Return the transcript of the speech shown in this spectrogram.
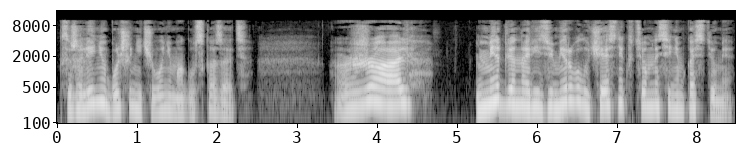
К сожалению, больше ничего не могу сказать. Жаль, медленно резюмировал участник в темно-синем костюме.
